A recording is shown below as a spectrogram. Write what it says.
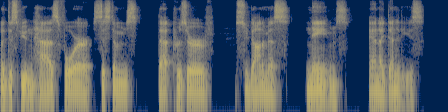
a disputant has for systems that preserve pseudonymous names and identities.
